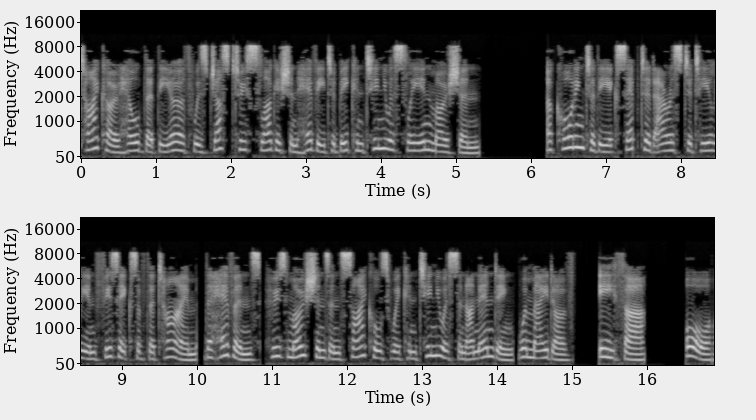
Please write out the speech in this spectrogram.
Tycho held that the Earth was just too sluggish and heavy to be continuously in motion. According to the accepted Aristotelian physics of the time, the heavens whose motions and cycles were continuous and unending were made of ether or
